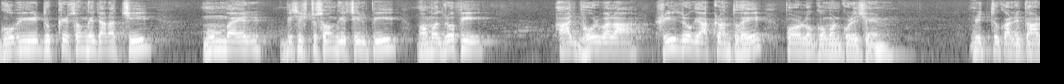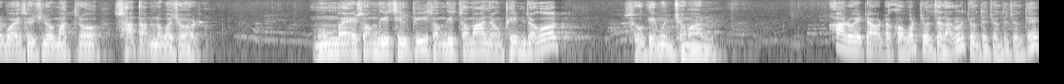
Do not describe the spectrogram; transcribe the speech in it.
গভীর দুঃখের সঙ্গে জানাচ্ছি মুম্বাইয়ের বিশিষ্ট সংগীত শিল্পী মোহাম্মদ রফি। আজ ভোরবেলা হৃদরোগে আক্রান্ত হয়ে পরলোক গমন করেছেন। মৃত্যুকালে তার বয়স হয়েছিল মাত্র সাতান্ন বছর। মুম্বাইয়ের সংগীত শিল্পী, সংগীত সমাজ এবং ফিল্ম জগৎ শোকে মুহ্যমান। আরও এটা ওটা খবর চলতে লাগল, চলতে চলতে চলতে।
